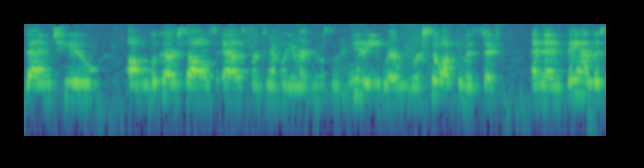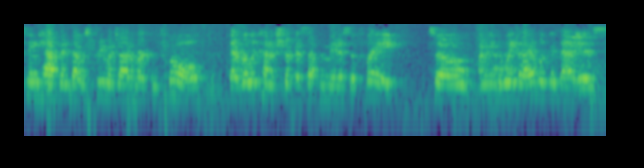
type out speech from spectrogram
then to um, look at ourselves as, for example, the American Muslim community, where we were so optimistic, and then bam, this thing happened that was pretty much out of our control, that really kind of shook us up and made us afraid. So, I mean, the way that I look at that is,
